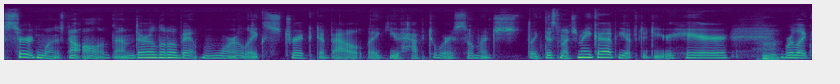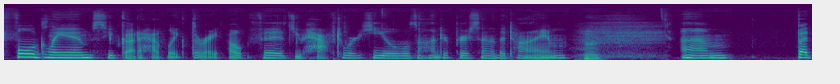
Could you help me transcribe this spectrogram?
certain ones, not all of them. They're a little bit more like strict about like you have to wear so much like this much makeup. You have to do your hair. We're like full glam, so you've got to have like the right outfits. You have to wear heels hundred percent of the time. Um, but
